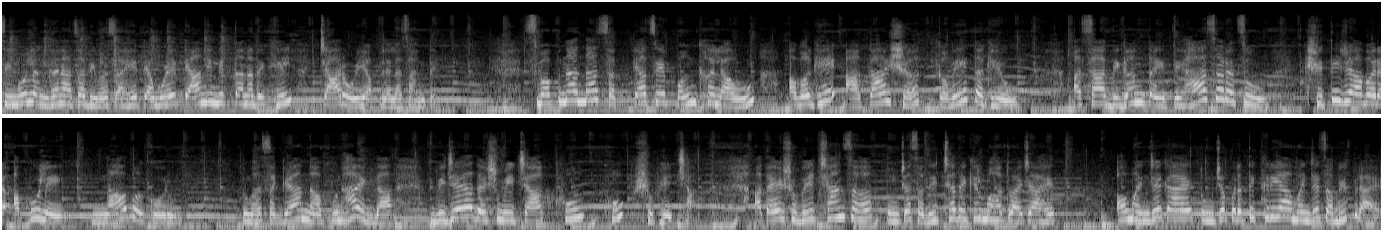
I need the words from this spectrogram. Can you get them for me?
सीमोल्लंघनाचा दिवस आहे त्यामुळे त्या निमित्तानं देखील चार ओळी आपल्याला सांगते. स्वप्नांना सत्याचे पंख लावू अवघे आकाश कवेत घेऊ. असा दिगंत इतिहास रचू क्षितिजावर अपुले नाव कोरू. तुम्हा सगळ्यांना पुन्हा एकदा विजयादशमीच्या खूप खूप शुभेच्छा. आता या शुभेच्छांसह तुमच्या सदिच्छा देखील महत्त्वाच्या आहेत. अहो म्हणजे काय? तुमच्या प्रतिक्रिया म्हणजेच अभिप्राय.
